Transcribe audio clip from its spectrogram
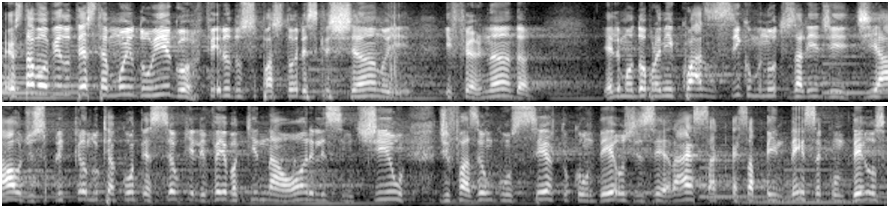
Eu estava ouvindo o testemunho do Igor, filho dos pastores Cristiano e, e Fernanda. Ele mandou para mim quase cinco minutos ali de, de áudio explicando o que aconteceu, que ele veio aqui na hora, ele sentiu de fazer um conserto com Deus, de zerar essa, essa pendência com Deus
